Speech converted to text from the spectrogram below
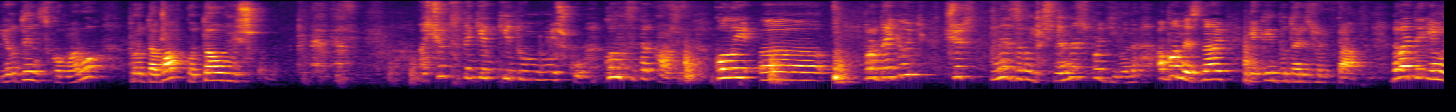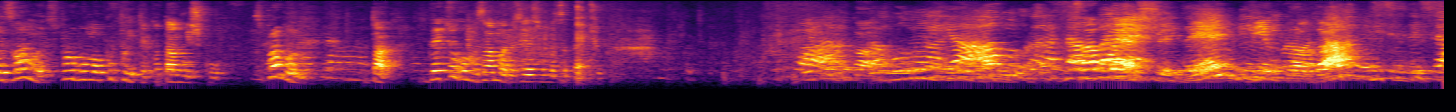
І один скоморох продавав кота у мішку. А що це таке кіт у мішку? Коли це так кажуть? Коли е, продають щось незвичне, несподіване, або не знають, який буде результат. Давайте і ми з вами спробуємо купити кота в мішку. Спробуємо? Так. Для цього ми з вами розв'язуємо задачу. За перший день він продав 80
